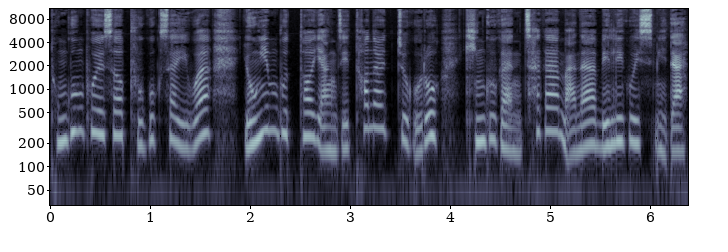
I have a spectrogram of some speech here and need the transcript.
동궁포에서 부곡 사이와 용인부터 양지 터널 쪽으로 긴 구간 차가 많아 밀리고 있습니다.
